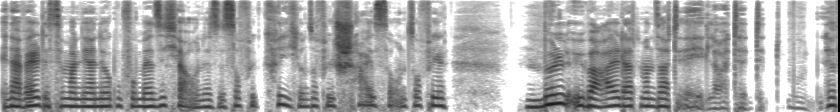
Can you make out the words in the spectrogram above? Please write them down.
in der Welt ist man ja nirgendwo mehr sicher und es ist so viel Krieg und so viel Scheiße und so viel Müll überall, dass man sagt, ey Leute, ne,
